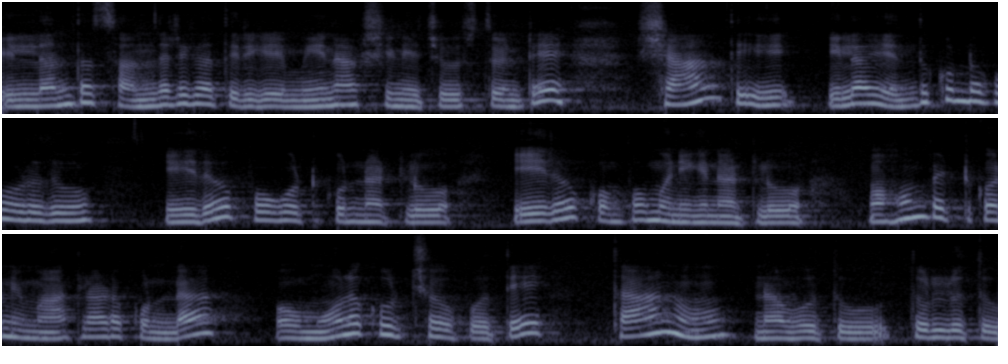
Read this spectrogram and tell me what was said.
ఇల్లంతా సందడిగా తిరిగే మీనాక్షిని చూస్తుంటే శాంతి ఇలా ఎందుకు ఉండకూడదు ఏదో పోగొట్టుకున్నట్లు ఏదో కొంప మునిగినట్లు మొహం పెట్టుకొని మాట్లాడకుండా ఓ మూల కూర్చోకపోతే తాను నవ్వుతూ తుల్లుతూ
